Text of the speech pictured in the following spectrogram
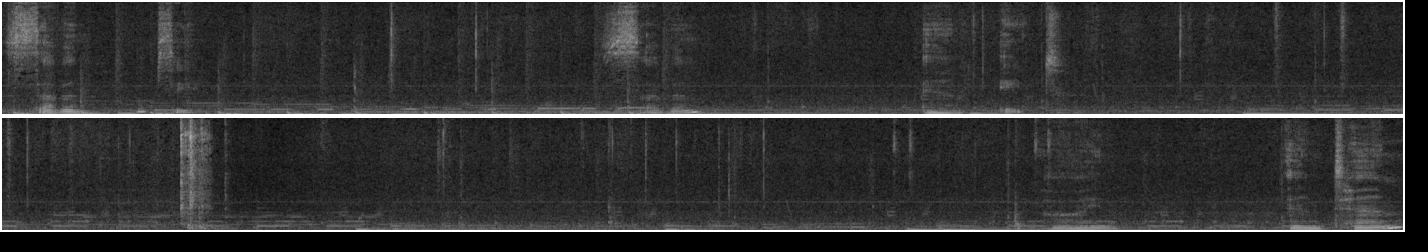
seven, oopsie, seven and eight, nine and ten.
